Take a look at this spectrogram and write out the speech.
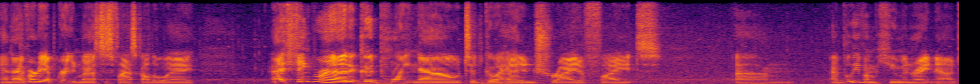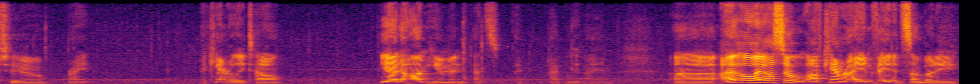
And I've already upgraded my Estus Flask all the way. I think we're at a good point now to go ahead and try to fight... Um, I believe I'm human right now, too, right? I can't really tell. Yeah, no, I'm human. That's I, I believe I am. Uh, I, oh, I also, off camera, I invaded somebody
